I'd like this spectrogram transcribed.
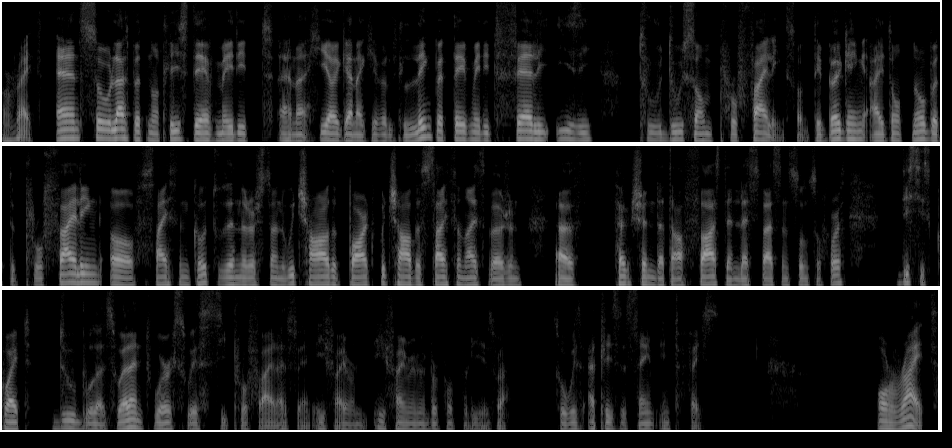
All right. And so last but not least, they have made it, and uh, here again, I give a little link, but they've made it fairly easy to do some profiling. So debugging, I don't know, but the profiling of Cython code to then understand which are the part, which are the Cythonized version of function that are fast and less fast and so on and so forth. This is quite doable as well, and works with cprofile as well, if I if I remember properly as well. So with at least the same interface. All right.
